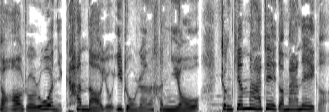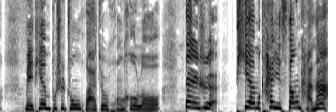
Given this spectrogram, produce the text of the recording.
小浩说：“如果你看到有一种人很牛，整天骂这个骂那个，每天不是中华就是黄鹤楼，但是 T M 开一桑塔纳，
